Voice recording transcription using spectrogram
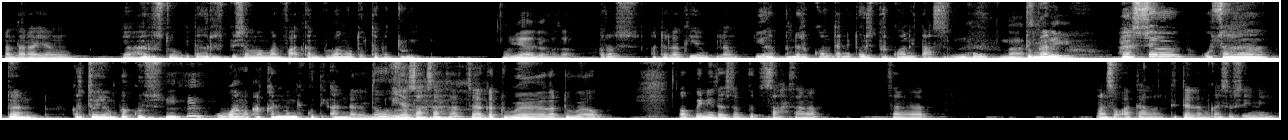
antara yang ya harus dong kita harus bisa memanfaatkan peluang untuk dapat duit oh iya ada masalah Terus ada lagi yang bilang, iya bener konten itu harus berkualitas Oh, benar dengan sekali. hasil usaha dan kerja yang bagus, uang akan mengikuti anda. Itu ya sah sah saja. Kedua kedua op- opini tersebut sah sangat sangat masuk akal di dalam kasus ini.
